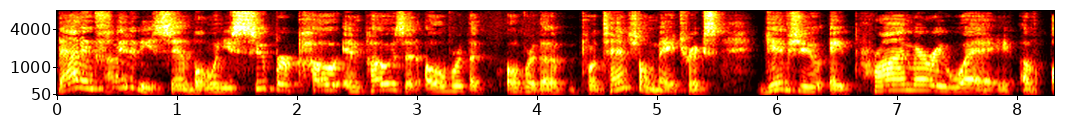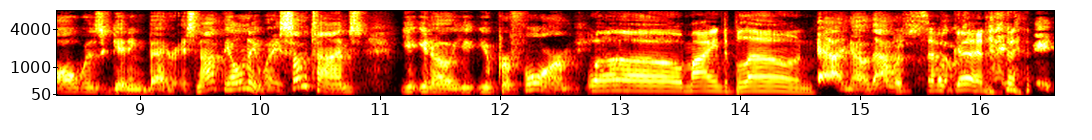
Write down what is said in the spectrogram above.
That infinity oh. symbol, when you superimpose it over the over the potential matrix, gives you a primary way of always getting better. It's not the only way. Sometimes you, you know you, you perform. Whoa, mind blown! Yeah, I know that was so that good.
